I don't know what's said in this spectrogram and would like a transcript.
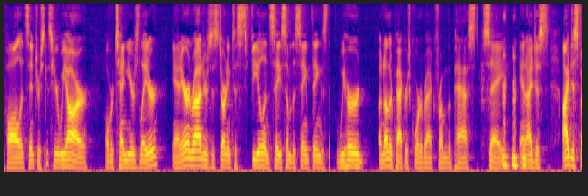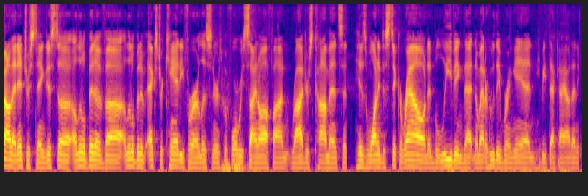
Paul. It's interesting because here we are over ten years later and Aaron Rodgers is starting to feel and say some of the same things we heard another Packers quarterback from the past say, and I just I just found that interesting. Just a, a little bit of uh, a little bit of extra candy for our listeners before we sign off on Rodgers' comments and his wanting to stick around and believing that no matter who they bring in, he beat that guy out anyway.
